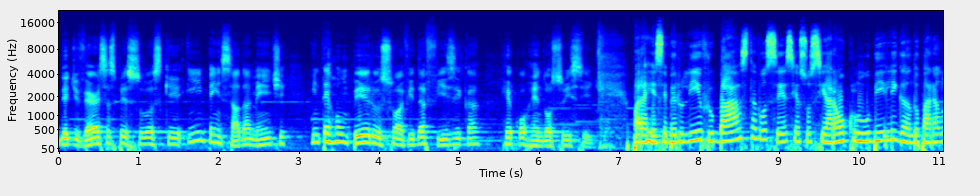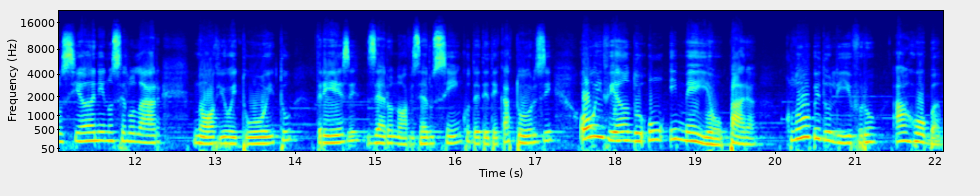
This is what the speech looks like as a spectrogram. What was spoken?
de diversas pessoas que impensadamente interromperam sua vida física recorrendo ao suicídio. Para receber o livro, basta você se associar ao clube ligando para a Luciane no celular 988 13 0905 DDD 14 ou enviando um e-mail para clube do livro arroba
